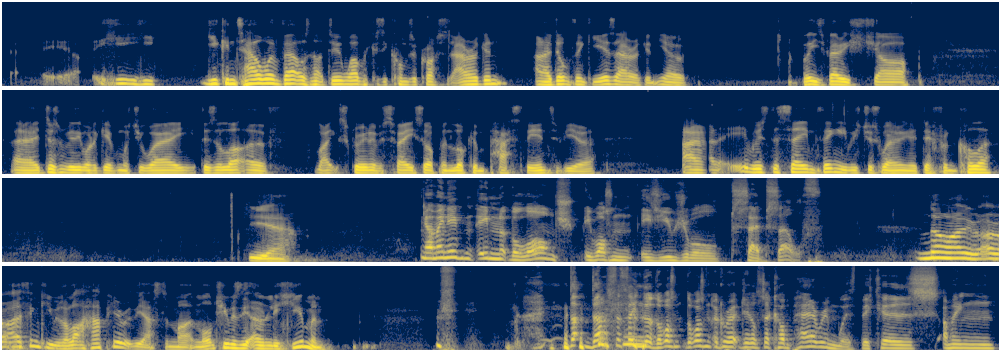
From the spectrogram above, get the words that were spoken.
he he you can tell when Vettel's not doing well because he comes across as arrogant, and I don't think he is arrogant, you know. But he's very sharp. Uh, doesn't really want to give much away. There's a lot of like screwing of his face up and looking past the interviewer. And it was the same thing. He was just wearing a different color. Yeah. I mean, even even at the launch, he wasn't his usual Seb self. No, I, I I think he was a lot happier at the Aston Martin launch. He was the only human. that, that's the thing, though. There wasn't there wasn't a great deal to compare him with because I mean,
